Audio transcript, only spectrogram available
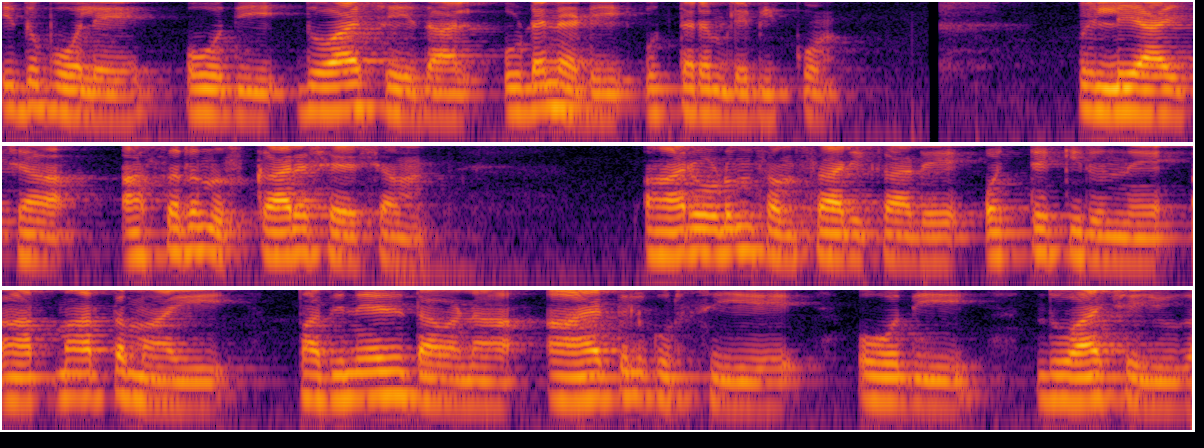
ഇതുപോലെ ഓതി ദുആ ചെയ്താൽ ഉടനടി ഉത്തരം ലഭിക്കും. വെള്ളിയാഴ്ച അസർ നിസ്കാര ശേഷം ആരോടും സംസാരിക്കാതെ ഒറ്റയ്ക്കിരുന്ന് ആത്മാർത്ഥമായി പതിനേഴ് തവണ ആയത്തിൽ കുർസിയെ ഓതി ദുവാ ചെയ്യുക.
